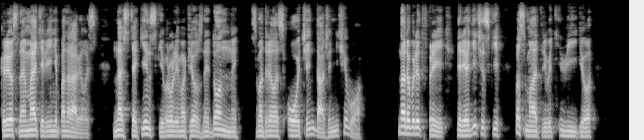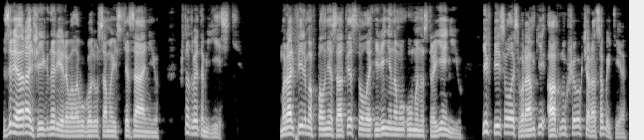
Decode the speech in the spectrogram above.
Крестная матери не понравилась. Настя Кински в роли мафиозной Донны смотрелась очень даже ничего. Надо будет впредь периодически посматривать видео. Зря раньше игнорировала в угоду самоистязанию. Что-то в этом есть. Мораль фильма вполне соответствовала Ирининому умонастроению и вписывалась в рамки ахнувшего вчера события.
